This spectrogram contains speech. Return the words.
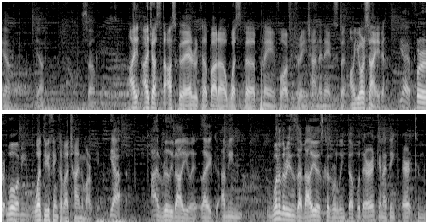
Yeah, yeah. So. I, I just asked Eric about uh, what's the plan for future in China next. On your side, yeah. For well, I mean, what do you think about China market? Yeah, I really value it. Like, I mean, one of the reasons I value is because we're linked up with Eric, and I think Eric can,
